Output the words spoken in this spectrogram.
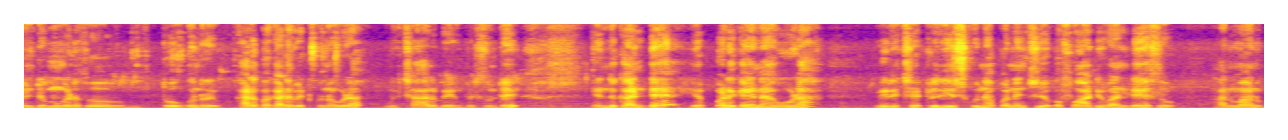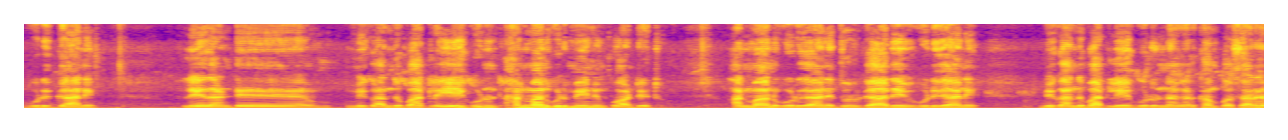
ఇంటి ముంగడ తో తోకుని కడప కడ పెట్టుకున్నా కూడా మీకు చాలా బెనిఫిట్స్ ఉంటాయి. ఎందుకంటే ఎప్పటికైనా కూడా మీరు చెట్లు తీసుకున్నప్పటి నుంచి ఒక ఫార్టీ వన్ డేస్ హనుమాన్ గుడికి కానీ లేదంటే మీకు అందుబాటులో ఏ గుడి ఉంటే హనుమాన్ గుడి మెయిన్ ఇంపార్టెంట్ హనుమాన్ గుడి కానీ దుర్గాదేవి గుడి కానీ మీకు అందుబాటులో ఏ గుడి ఉన్నా కానీ కంపల్సరీ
